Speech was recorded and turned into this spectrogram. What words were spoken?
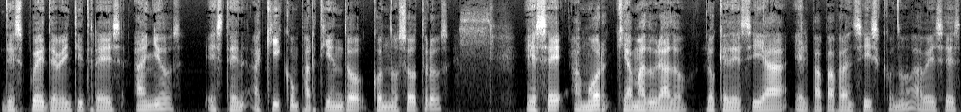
después de 23 años estén aquí compartiendo con nosotros ese amor que ha madurado, lo que decía el Papa Francisco, ¿no? A veces,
